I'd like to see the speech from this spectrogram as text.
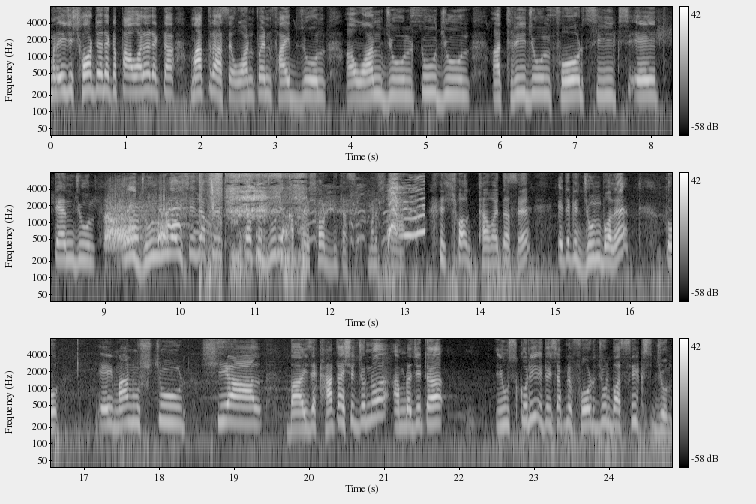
মানে এই যে শর্টের একটা পাওয়ারের একটা মাত্রা আছে one point five joule one joule two joule three joule four six eight ten joule. মানে এই জুলগুলো হচ্ছে যে আপনার কত জুড়ে আপনার শর্ট দিতেছে মানে শখ খাওয়াইতেছে, এটাকে জুল বলে। তো এই মানুষ চুর, শিয়াল বা এই যে খাটাইশের জন্য আমরা যেটা ইউজ করি, এটা হচ্ছে আপনি ফোর জুল বা six joule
